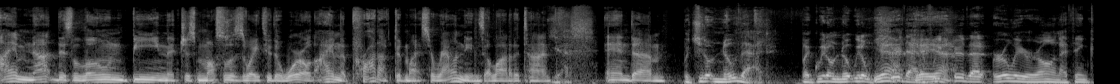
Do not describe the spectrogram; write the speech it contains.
I am not this lone being that just muscles his way through the world. I am the product of my surroundings a lot of the time. Yes. And um, But you don't know that. Like we don't know, we don't Yeah, hear that. yeah, if yeah. we hear that earlier on, I think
